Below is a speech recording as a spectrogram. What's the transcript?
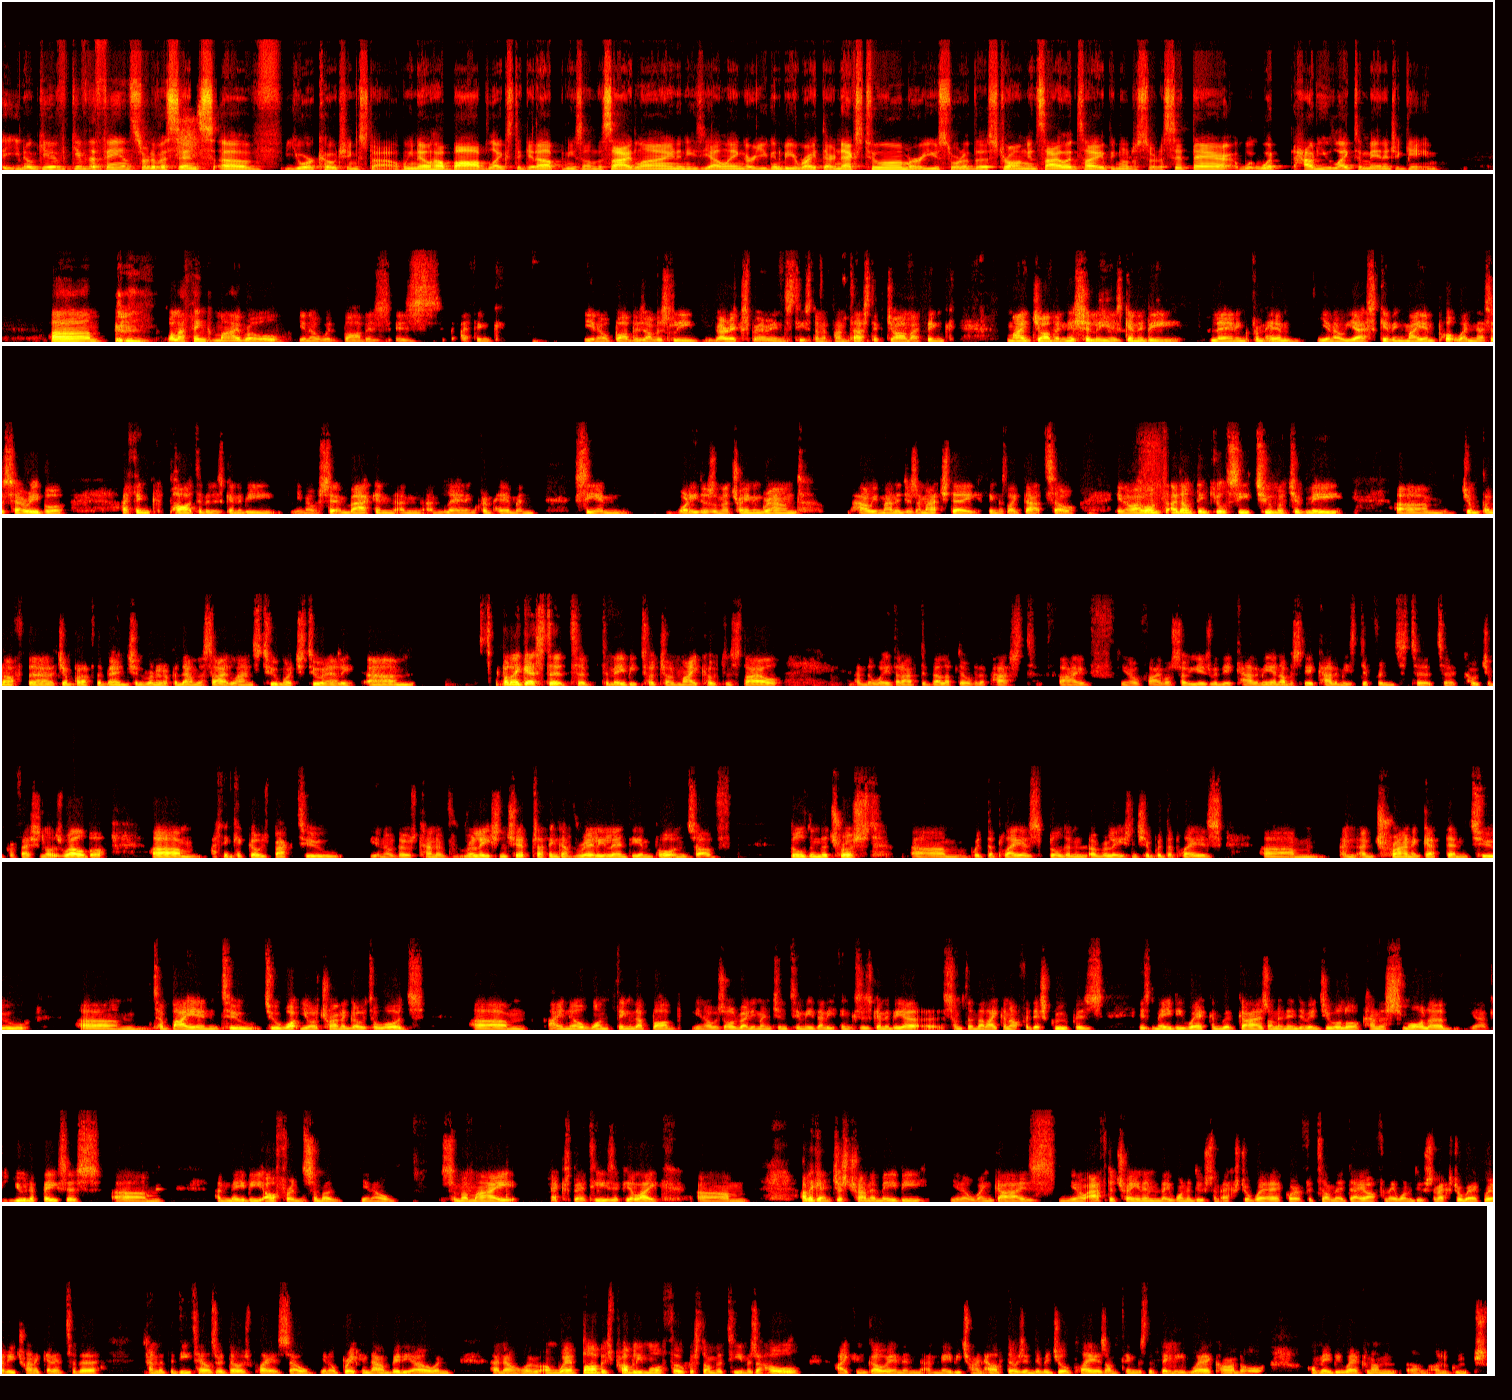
you know give give the fans sort of a sense of your coaching style we know how bob likes to get up and he's on the sideline and he's yelling are you going to be right there next to him or are you sort of the strong and silent type you know just sort of sit there what, what how do you like to manage a game um well i think my role you know with bob is is i think you know, Bob is obviously very experienced. He's done a fantastic job. I think my job initially is going to be learning from him. You know, yes, giving my input when necessary, but I think part of it is going to be, you know, sitting back and, and, and learning from him and seeing what he does on the training ground, how he manages a match day, things like that. So, you know, I won't. I don't think you'll see too much of me um, jumping off the jumping off the bench and running up and down the sidelines too much too early. Um, but I guess to, to to maybe touch on my coaching style and the way that I've developed over the past five, you know, five or so years with the academy, and obviously academy is different to to coaching professional as well. But um, I think it goes back to you know those kind of relationships. I think I've really learned the importance of building the trust um, with the players, building a relationship with the players, um, and and trying to get them to um, to buy into to what you're trying to go towards. Um, I know one thing that Bob, you know, has already mentioned to me that he thinks is going to be a, something that I can offer this group is is maybe working with guys on an individual or kind of smaller, you know, unit basis, um, and maybe offering some of you know some of my expertise, if you like. Um, and again, just trying to maybe you know when guys you know after training they want to do some extra work, or if it's on their day off and they want to do some extra work, really trying to get into the kind of the details with those players. So you know, breaking down video and I know, and where Bob is probably more focused on the team as a whole, I can go in and, and maybe try and help those individual players on things that they need work on or or maybe working on on, on groups.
